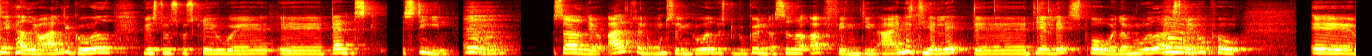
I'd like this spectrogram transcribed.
det havde jo aldrig gået, hvis du skulle skrive øh, øh, dansk stil. Mm. Så havde det jo aldrig nogensinde gået, hvis du begyndte at sidde og opfinde din egne dialekt, øh, dialektsprog eller måder at Mm. skrive på. Øh,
